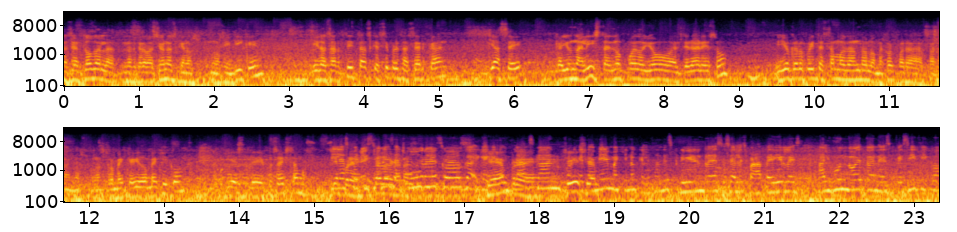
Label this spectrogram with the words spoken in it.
hacer todas las, las grabaciones que nos, nos indiquen y los artistas que siempre se acercan, ya sé que hay una lista y no puedo yo alterar eso. Y yo creo que ahorita estamos dando lo mejor para, para nuestro, querido México. Y este, pues ahí estamos. Y las Siempre peticiones del público, que, que Siempre, complazcan, sí, porque siempre. también imagino que les han de escribir en redes sociales para pedirles algún dueto en específico.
